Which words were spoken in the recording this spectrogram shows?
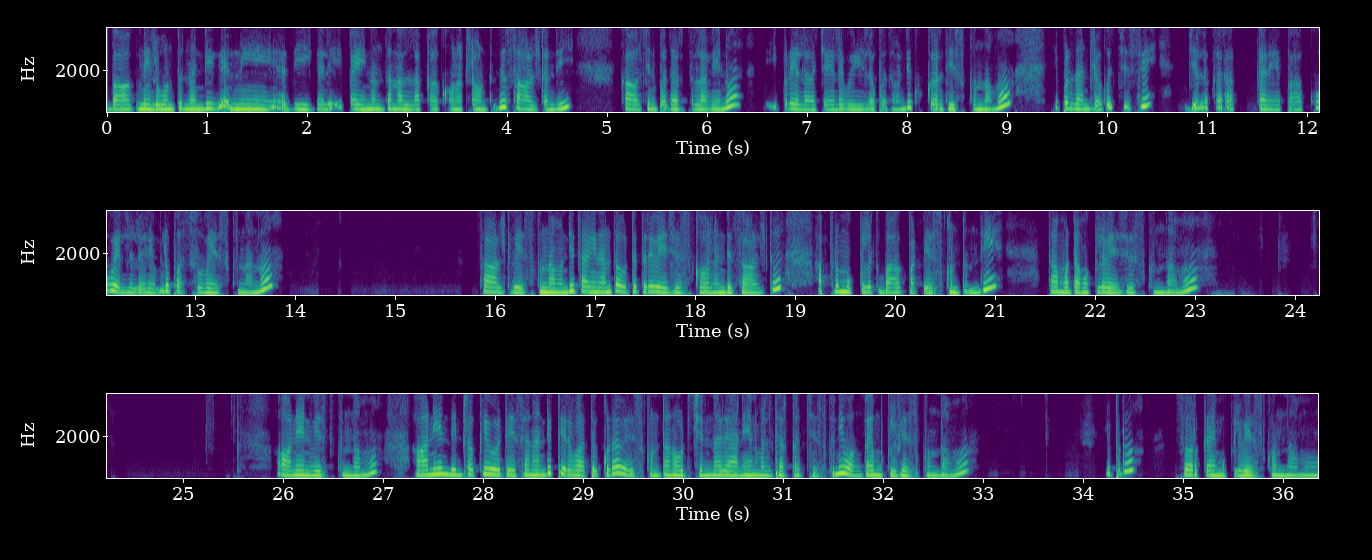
బాగా నిలువ ఉంటుందండి. నీ అది గలి పైన అంతా నల్ల కాకున్నట్లు ఉంటుంది. సాల్ట్ అండి కావాల్సిన పదార్థాలు అవేను. ఇప్పుడు ఎలా చేయాలో వీడియోలో పోదామండి. కుక్కర్ తీసుకుందాము. ఇప్పుడు దాంట్లోకి వచ్చేసి జీలకర్ర కరివేపాకు వెల్లుల్లి రెమ్మలు పసుపు వేసుకున్నాను. సాల్ట్ వేసుకున్నామండి. తగినంత ఉట్టుతరి వేసేసుకోవాలండి సాల్ట్. అప్పుడు ముక్కలకు బాగా పట్టేసుకుంటుంది. టమోటా ముక్కలు వేసేసుకుందాము. ఆనియన్ వేసుకుందాము. ఆనియన్ దీంట్లోకి ఒకటి వేసానండి తర్వాత కూడా వేసుకుంటాను. ఒకటి చిన్నది ఆనియన్ మళ్ళీ కట్ చేసుకుని వంకాయ ముక్కలు వేసుకుందాము. ఇప్పుడు సొరకాయ ముక్కలు వేసుకుందాము.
